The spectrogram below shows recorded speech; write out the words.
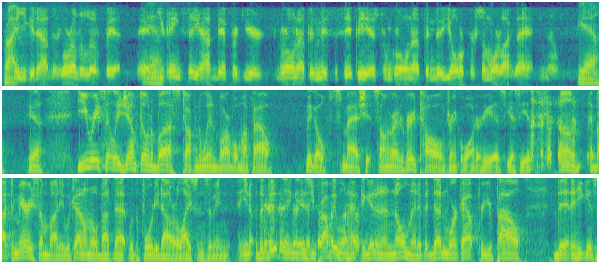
right? Until you get out in the world a little bit, and Yeah. you can't see how different your growing up in Mississippi is from growing up in New York or somewhere like that. You know. Yeah, yeah. You recently jumped on a bus talking to Wynn Varble, my pal. Big old smash hit songwriter, very tall drink of water he is. Yes, he is. Um, about to marry somebody, which I don't know about that with a forty dollar license. I mean, you know, the good thing is you probably won't have to get an annulment if it doesn't work out for your pal. That and he gets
